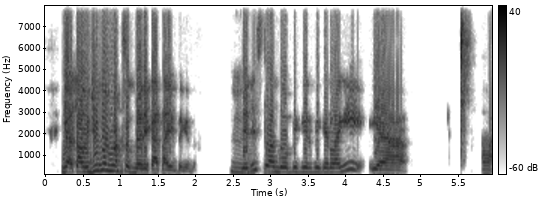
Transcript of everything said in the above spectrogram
nggak tahu juga maksud dari kata itu gitu. Hmm. jadi setelah gue pikir-pikir lagi ya uh,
